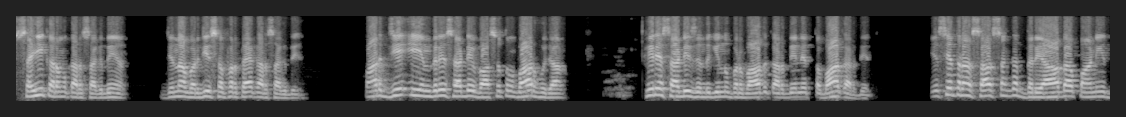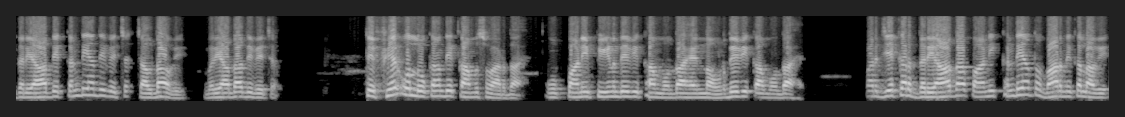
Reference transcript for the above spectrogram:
ਸਹੀ ਕਰਮ ਕਰ ਸਕਦੇ ਹਾਂ, ਜਿੰਨਾ ਮਰਜ਼ੀ ਸਫ਼ਰ ਤੈਅ ਕਰ ਸਕਦੇ ਹਾਂ। ਪਰ ਜੇ ਇਹ ਇੰਦਰੇ ਸਾਡੇ ਵੱਸ ਤੋਂ ਬਾਹਰ ਹੋ ਜਾਣ, ਫਿਰ ਇਹ ਸਾਡੀ ਜ਼ਿੰਦਗੀ ਨੂੰ ਬਰਬਾਦ ਕਰਦੇ ਨੇ, ਤਬਾਹ ਕਰਦੇ ਨੇ। ਇਸੇ ਤਰ੍ਹਾਂ ਸਾਧ ਸੰਗਤ ਦਰਿਆ ਦਾ ਪਾਣੀ ਦਰਿਆ ਦੇ ਕੰਢਿਆਂ ਦੇ ਵਿੱਚ ਚੱਲਦਾ ਹੋਵੇ, ਮਰਿਆਦਾ ਦੇ ਵਿੱਚ, ਤੇ ਫਿਰ ਉਹ ਲੋਕਾਂ ਦੇ ਕੰਮ ਸਵਾਰਦਾ ਹੈ। ਉਹ ਪਾਣੀ ਪੀਣ ਦੇ ਵੀ ਕੰਮ ਆਉਂਦਾ ਹੈ, ਨਹਾਉਣ ਦੇ ਵੀ ਕੰਮ ਆਉਂਦਾ ਹੈ। ਪਰ ਜੇਕਰ ਦਰਿਆ ਦਾ ਪਾਣੀ ਕੰਢਿਆਂ ਤੋਂ ਬਾਹਰ ਨਿਕਲ ਆਵੇ,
